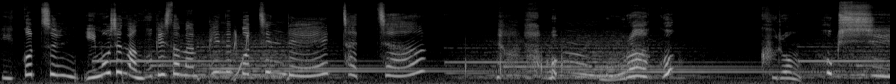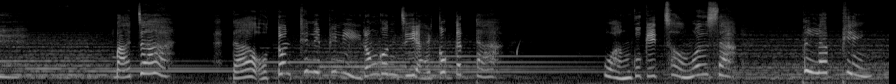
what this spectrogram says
이 꽃은 이모션 왕국에서만 피는 꽃인데, 차차. 뭐 뭐라고? 그럼 혹시 맞아. 나 어떤 티니핑이 이런 건지 알 것 같아. 왕국의 정원사 플라핑.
